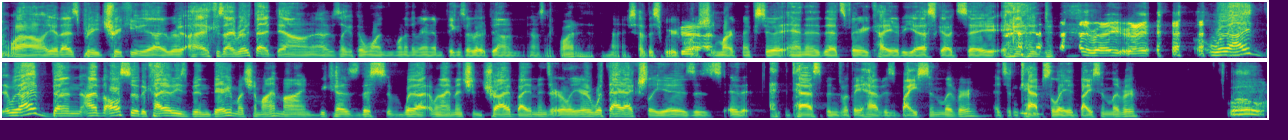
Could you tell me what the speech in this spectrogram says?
Wow, yeah, that's pretty tricky. I wrote because I, I, wrote that down. I was like the one one of the random things I wrote down. And I was like, why did I just have this weird yeah. question mark next to it? And uh, that's very coyote esque, I'd say. And right, right. what I what I've done, I've also the coyote's been very much on my mind because this when I, when I mentioned tribe vitamins earlier, what that actually is is it, Taspens. What they have is bison liver. It's mm. encapsulated mm. bison liver. Whoa.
